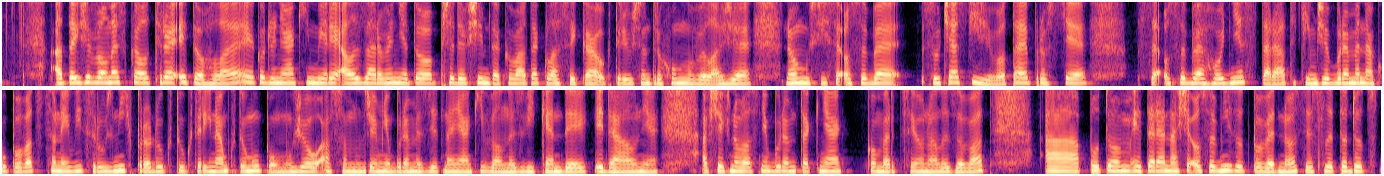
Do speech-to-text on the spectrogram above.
A takže wellness culture je i tohle, jako do nějaký míry, ale zároveň je to především taková ta klasika, o které už jsem trochu mluvila, že no musí se o sebe, součástí života je prostě se o sebe hodně starat tím, že budeme nakupovat co nejvíc různých produktů, který nám k tomu pomůžou a samozřejmě budeme jezdit na nějaký wellness víkendy ideálně a všechno vlastně budeme tak nějak komercionalizovat. A potom je teda naše osobní zodpovědnost, jestli to doc-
